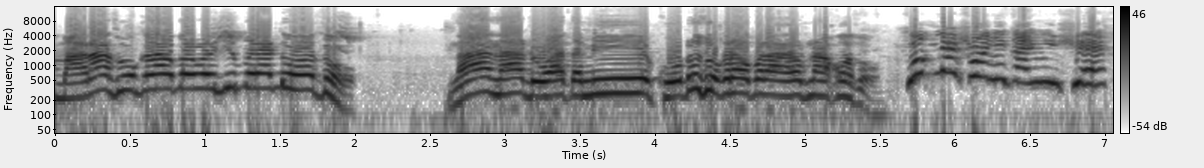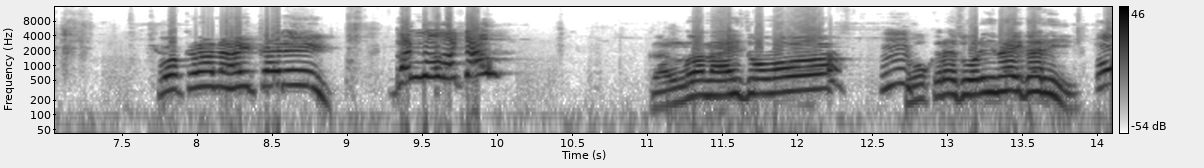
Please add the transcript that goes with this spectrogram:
મારા છોકરા ઉપર વળગી પડ્યા ડોહો તો? ના ના ડોહા તમે ખોટું છોકરા ઉપર આરોપ નાખો છો. શું ને સોની કાની છે? છોકરા નહીં કરી. ગલ્લો બતાવ. ગલ્લો નાહી જોવો. છોકરે ચોરી નહીં કરી. તો?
